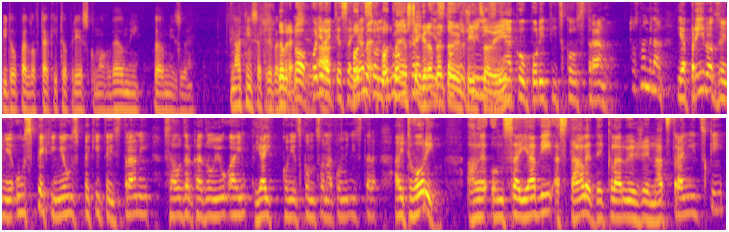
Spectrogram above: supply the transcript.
by dopadlo v takýchto prieskumoch veľmi, veľmi zle. Na tým sa treba... Dobre, no, podívajte sa, poďme, ja som poďme ešte k Robertovi Ficovi. s nejakou politickou stranou. To znamená, ja prirodzene úspechy, neúspechy tej strany sa odzrkadľujú aj, ja ich konec koncov ako minister aj tvorím. Ale on sa javí a stále deklaruje, že je nadstranický,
